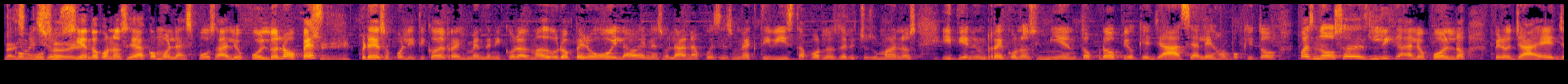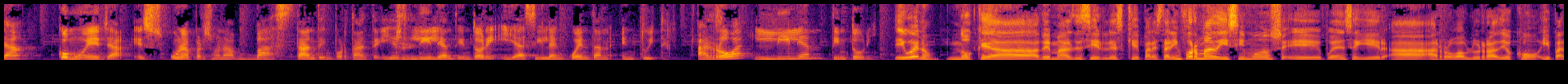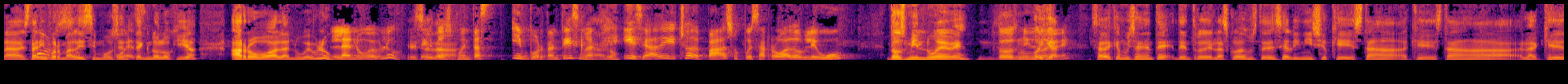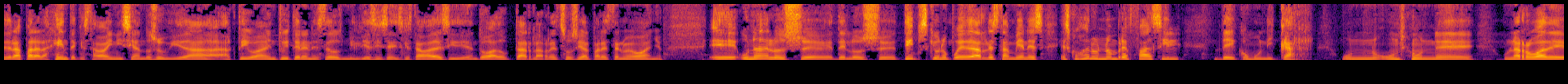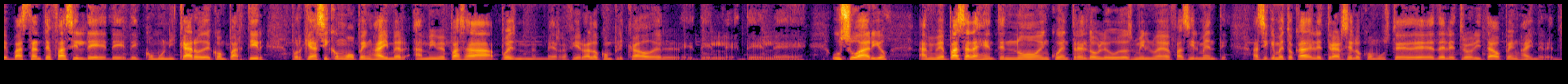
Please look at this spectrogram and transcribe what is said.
La comenzó de... siendo conocida como la esposa de Leopoldo López, Sí. preso político del régimen de Nicolás Maduro, pero hoy la venezolana pues es una activista por los derechos humanos y tiene un reconocimiento propio que ya se aleja un poquito, pues no se desliga de Leopoldo, pero ya ella como ella es una persona bastante importante y es Sí. Lilian Tintori y así la encuentran en Twitter. Arroba Lilian Tintori. Y bueno, no queda además decirles que para estar informadísimos eh, pueden seguir a arroba Blue Radio Co y para estar Por informadísimos en tecnología, arroba la nube Blue. La nube blue, Esa sí, es la- dos cuentas importantísimas. Claro. Y se ha dicho de paso, pues arroba W 2009. 2009. Oiga, sabe que mucha gente, dentro de las cosas, usted decía al inicio que esta, que esta, la que era para la gente que estaba iniciando su vida activa en Twitter en este 2016, que estaba decidiendo adoptar la red social para este nuevo año. Eh, uno de los, eh, de los eh, tips que uno puede darles también es escojan un nombre fácil de comunicar. Un, un, un, eh, un arroba de bastante fácil de, de- de comunicar o de compartir, porque así como Oppenheimer, a mí me pasa, pues me, me refiero a lo complicado del, del- del, eh, usuario, a mí me pasa, la gente no encuentra el W2009 fácilmente, así que me toca deletreárselo como usted eh, deletreó ahorita Oppenheimer,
